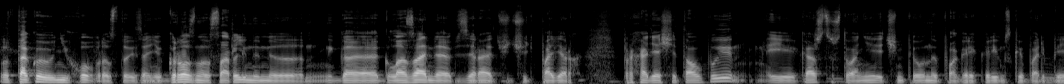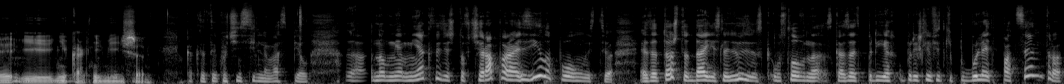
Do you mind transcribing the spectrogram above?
Вот такой у них образ, то есть они грозно с орлиными глазами взирают чуть-чуть поверх проходящей толпы, и кажется, что они чемпионы по греко-римской борьбе и никак не меньше. Как-то ты их очень сильно воспел. Э, но меня, меня, кстати, что вчера поразило полностью, это то, что, да, если люди, условно сказать, приех... пришли все-таки погулять по центру,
